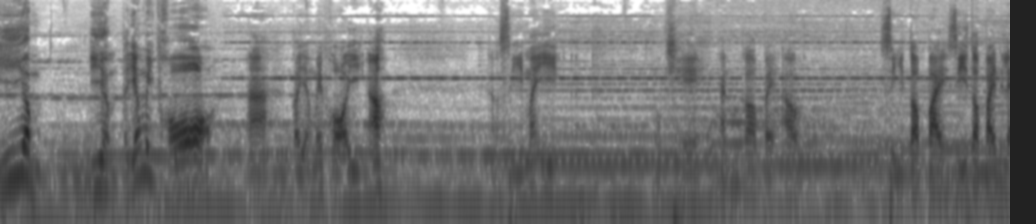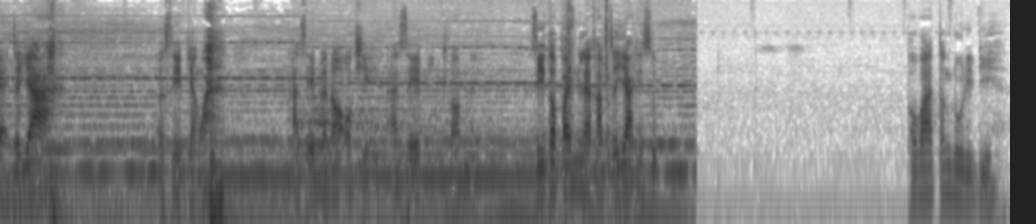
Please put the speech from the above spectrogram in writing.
เยี่ยม เยี่ยม แต่ยังไม่พอ อ่า ก็ยังไม่พออีก เอาเอาสีมาอีก โอเค งั้นก็ไปเอาสีต่อไป สีต่อไปนี่แหละจะยาก เออเซฟยังวะอาเซฟแล้วเนาะ โอเคอาเซฟอีกรอบหนึ่ง สีต่อไปนี่แหละครับจะยากที่สุด เพราะว่าต้องดูดีๆ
